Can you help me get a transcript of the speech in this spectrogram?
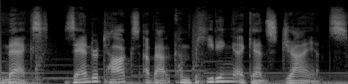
Next, Zandra talks about competing against giants.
